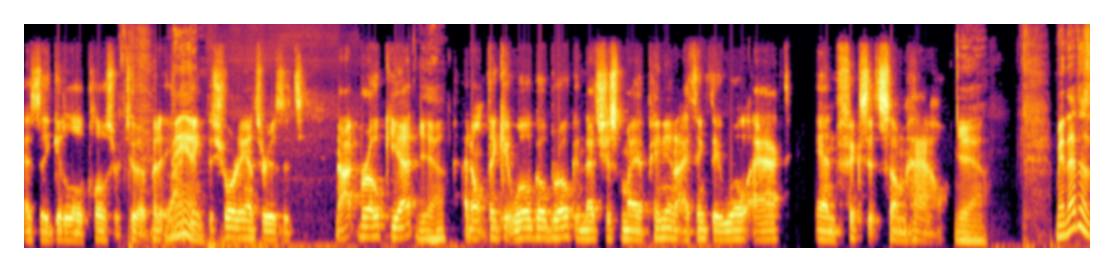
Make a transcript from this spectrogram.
as they get a little closer to it. But I think the short answer is it's not broke yet. Yeah. I don't think it will go broke, and that's just my opinion. I think they will act and fix it somehow. Yeah. Man, that does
